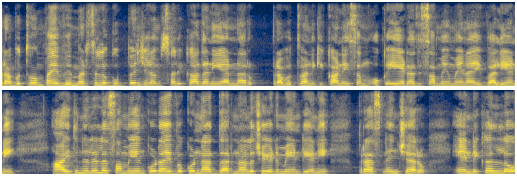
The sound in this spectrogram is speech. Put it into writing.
ప్రభుత్వంపై విమర్శలు గుప్పించడం సరికాదని అన్నారు. ప్రభుత్వానికి కనీసం ఒక ఏడాది సమయమైనా ఇవ్వాలి అని ఐదు నెలల సమయం కూడా ఇవ్వకుండా ధర్నాలు చేయడం ఏంటి అని ప్రశ్నించారు. ఎన్నికల్లో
